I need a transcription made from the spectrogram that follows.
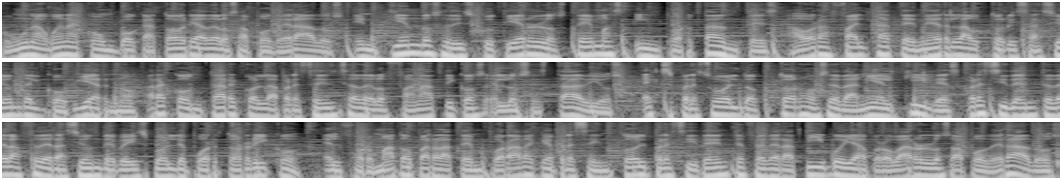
con una buena convocatoria de los apoderados. Entiendo se discutieron los temas importantes, ahora falta tener la autorización del gobierno para contar con la presencia de los fanáticos en los estadios, expresó el doctor José Daniel Quiles, presidente de la Federación de Béisbol de Puerto Rico. El formato para la temporada que presentó el presidente federativo y aprobaron los apoderados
